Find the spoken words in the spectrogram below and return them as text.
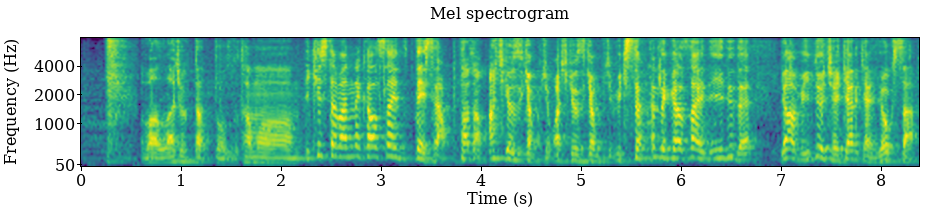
Vallahi çok tatlı oldu. Tamam. İkisi de bende kalsaydı. Neyse tamam, tamam. Aç gözlük yapmayacağım. Aç gözlük yapmayacağım. İkisi de bende kalsaydı iyiydi de. Ya video çekerken yoksa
